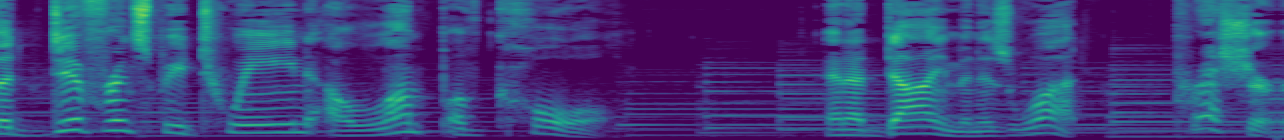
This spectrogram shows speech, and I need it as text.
the difference between a lump of coal and a diamond is what? Pressure.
